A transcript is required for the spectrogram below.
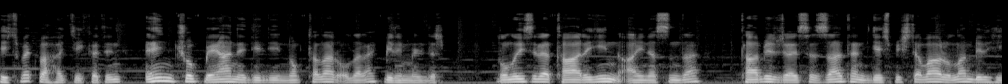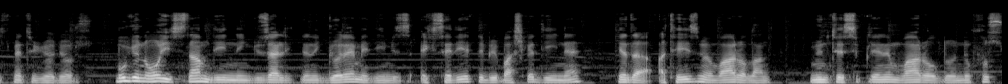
hikmet ve hakikatin en çok beyan edildiği noktalar olarak bilinmelidir. Dolayısıyla tarihin aynasında tabir caizse zaten geçmişte var olan bir hikmeti görüyoruz. Bugün o İslam dininin güzelliklerini göremediğimiz ekseriyetle bir başka dine ya da ateizme var olan müntesiplerin var olduğu nüfus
